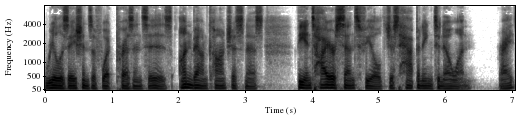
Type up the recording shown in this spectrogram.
realizations of what presence is, unbound consciousness, the entire sense field just happening to no one, right?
